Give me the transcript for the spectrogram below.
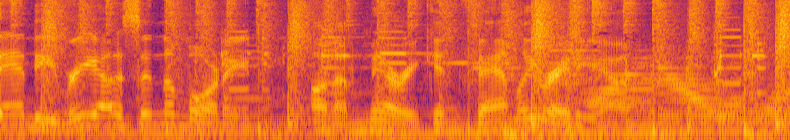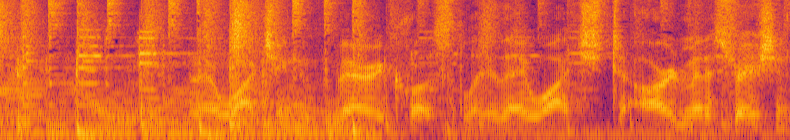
Sandy Rios in the morning on American Family Radio. They're watching very closely. They watched our administration.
